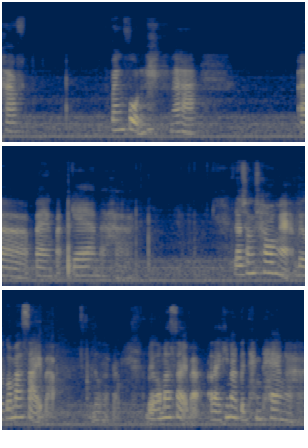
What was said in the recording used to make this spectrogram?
พัฟ ป้งฝุ่นนะคะแปรงปัดแก้มนะคะ แล้วช่องๆอะเบลก็มาใส่แบบดูนะครับเบลก็มาใส่แบบอะไรที่มันเป็นแท่งๆอะค่ะ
